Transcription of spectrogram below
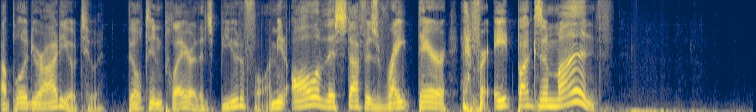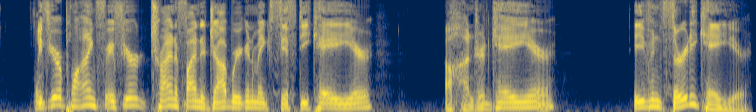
Upload your audio to it. Built in player that's beautiful. I mean, all of this stuff is right there for eight bucks a month. If you're applying for, if you're trying to find a job where you're going to make 50K a year, 100K a year, even 30K a year,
